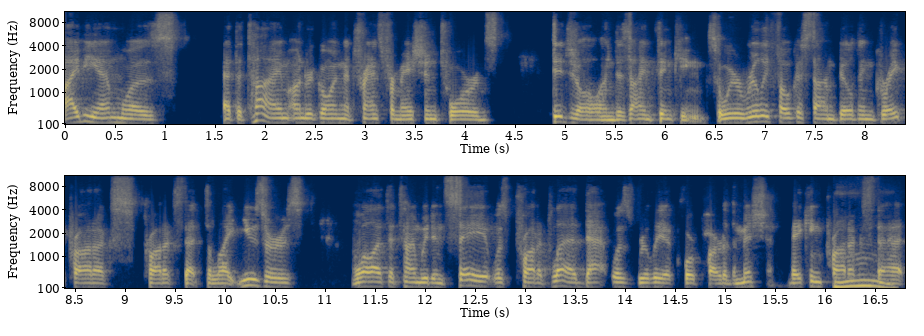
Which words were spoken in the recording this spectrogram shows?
IBM was at the time undergoing a transformation towards digital and design thinking. So, we were really focused on building great products, products that delight users. While at the time we didn't say it was product led, that was really a core part of the mission, making products mm. that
